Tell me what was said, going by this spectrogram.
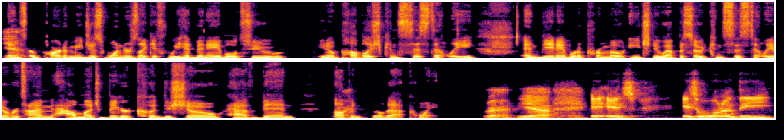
Yeah. And so part of me just wonders like if we had been able to you know publish consistently and being able to promote each new episode consistently over time how much bigger could the show have been up right. until that point. Right. Yeah. It, it's it's one of the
